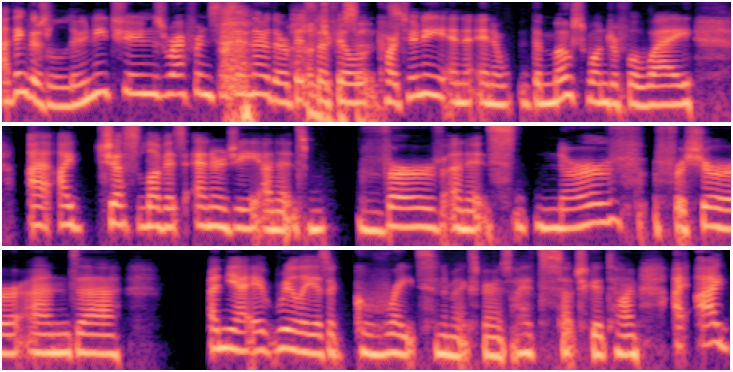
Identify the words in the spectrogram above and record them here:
I think there's Looney Tunes references in there. There are bits that feel cartoony in in a, the most wonderful way. I, I just love its energy and its verve and its nerve for sure. And uh, and yeah, it really is a great cinema experience. I had such a good time. I,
